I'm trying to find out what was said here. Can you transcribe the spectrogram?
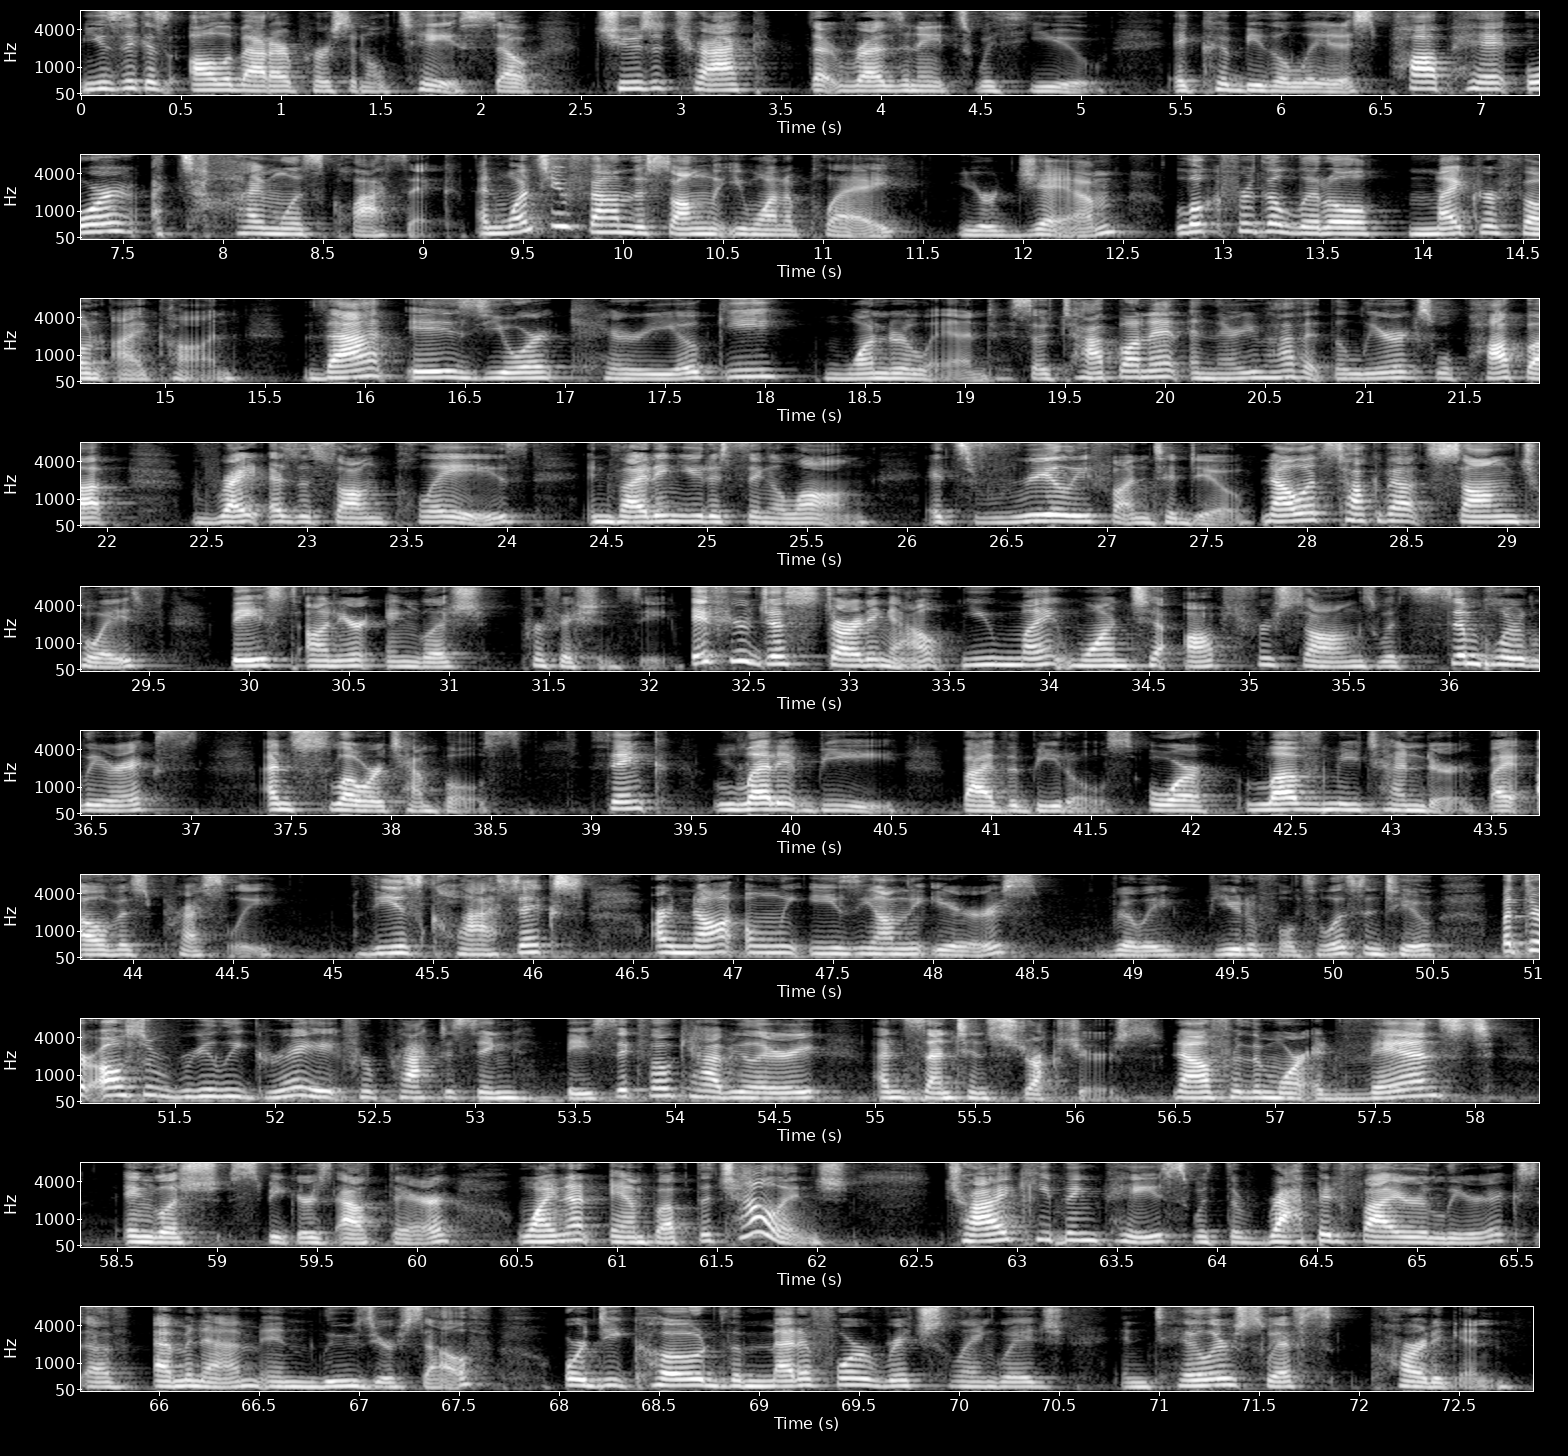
Music is all about our personal taste, so choose a track that resonates with you. It could be the latest pop hit or a timeless classic. And once you've found the song that you want to play, your jam, look for the little microphone icon. That is your karaoke wonderland. So tap on it, and there you have it. The lyrics will pop up right as the song plays, inviting you to sing along. It's really fun to do. Now let's talk about song choice based on your English proficiency. If you're just starting out, you might want to opt for songs with simpler lyrics and slower tempos. Think Let It Be by the Beatles or Love Me Tender by Elvis Presley. These classics are not only easy on the ears, really beautiful to listen to, but they're also really great for practicing basic vocabulary and sentence structures. Now, for the more advanced English speakers out there, why not amp up the challenge? Try keeping pace with the rapid fire lyrics of Eminem in Lose Yourself, or decode the metaphor rich language in Taylor Swift's Cardigan.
